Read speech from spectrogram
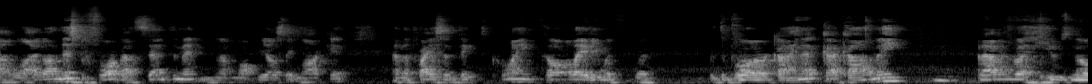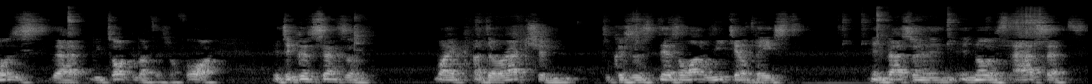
a live on this before about sentiment in the real estate market and the price of Bitcoin correlating with, with, with the broader economy. economy. Mm. And everybody who knows that we've talked about this before, it's a good sense of like a direction because there's, there's a lot of retail based investment in, in those assets.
